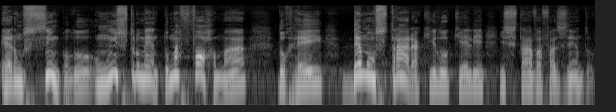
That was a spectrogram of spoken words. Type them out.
era um símbolo, um instrumento, uma forma do rei demonstrar aquilo que ele estava fazendo.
